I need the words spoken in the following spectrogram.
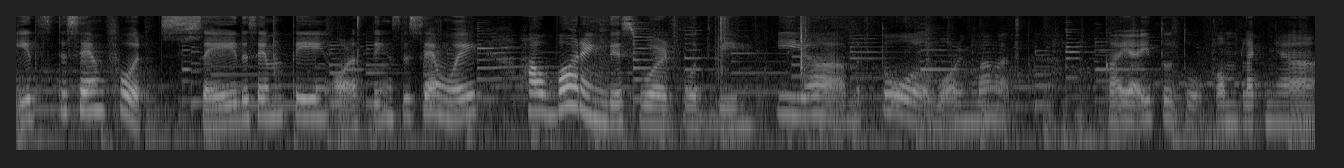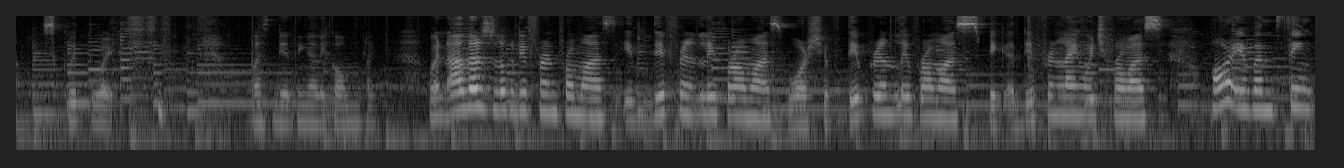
eats the same food, say the same thing, or thinks the same way, how boring this world would be. Iya, betul, boring banget. Kayak itu tuh kompleknya Squidward. Pas dia tinggal di komplek. When others look different from us, eat differently from us, worship differently from us, speak a different language from us, or even think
